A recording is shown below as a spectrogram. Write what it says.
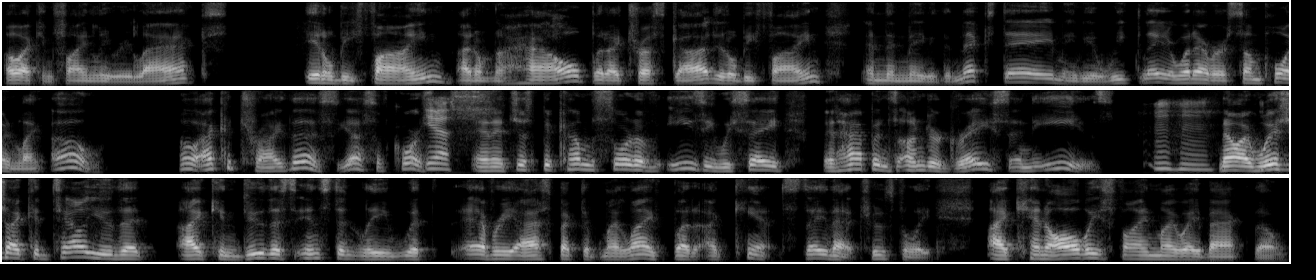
Oh, I can finally relax. It'll be fine. I don't know how, but I trust God. It'll be fine. And then maybe the next day, maybe a week later, whatever, at some point, I'm like, oh, oh, I could try this. Yes, of course. Yes. And it just becomes sort of easy. We say it happens under grace and ease. Mm-hmm. Now, I wish mm-hmm. I could tell you that I can do this instantly with every aspect of my life, but I can't say that truthfully. I can always find my way back though.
